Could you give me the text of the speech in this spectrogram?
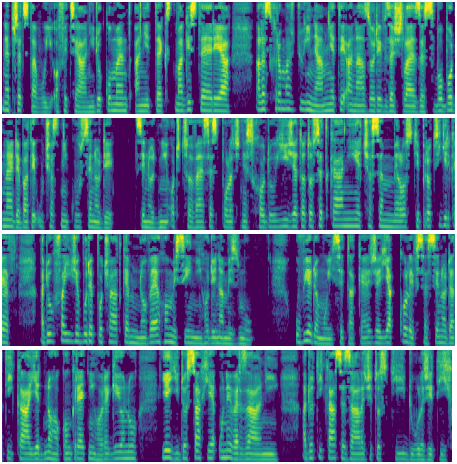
Nepředstavují oficiální dokument ani text magistéria, ale schromažďují náměty a názory vzešlé ze svobodné debaty účastníků synody. Synodní otcové se společně shodují, že toto setkání je časem milosti pro církev a doufají, že bude počátkem nového misijního dynamismu. Uvědomují si také, že jakkoliv se synoda týká jednoho konkrétního regionu, její dosah je univerzální a dotýká se záležitostí důležitých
